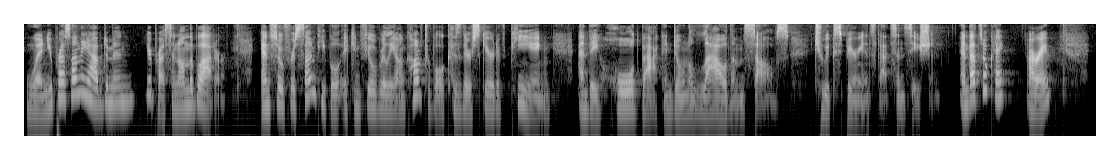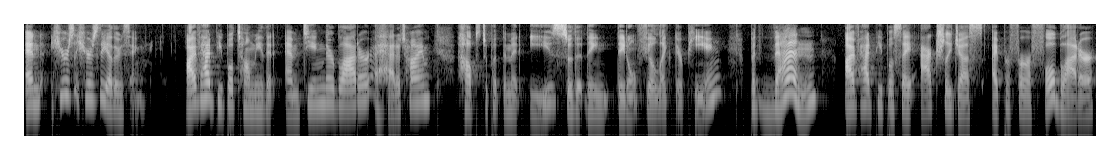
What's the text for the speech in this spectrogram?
when you press on the abdomen, you're pressing on the bladder. And so for some people, it can feel really uncomfortable because they're scared of peeing and they hold back and don't allow themselves to experience that sensation. And that's okay, all right? And here's here's the other thing. I've had people tell me that emptying their bladder ahead of time helps to put them at ease so that they they don't feel like they're peeing. But then I've had people say, actually, Jess, I prefer a full bladder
